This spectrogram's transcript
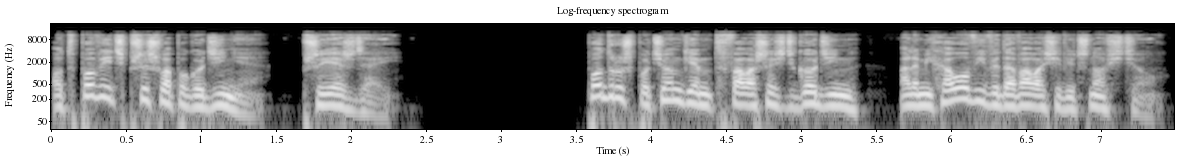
Odpowiedź przyszła po godzinie, przyjeżdżaj. Podróż pociągiem trwała sześć godzin, ale Michałowi wydawała się wiecznością.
